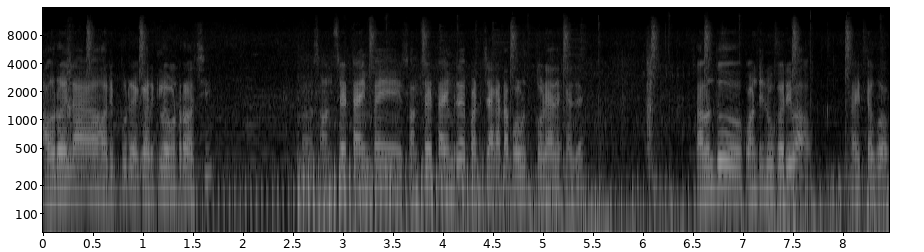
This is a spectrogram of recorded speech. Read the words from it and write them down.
आउ रहा हरिपुर एगार किलोमीटर अच्छी sunset time sunset time but जगहटा बहुत बढ़िया देखा देखाए चलतु कंटिन्यू करवा राइटा को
